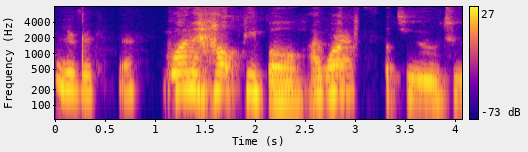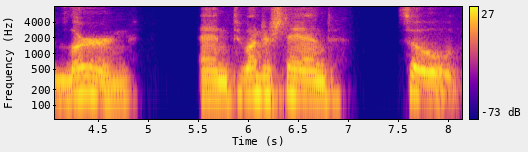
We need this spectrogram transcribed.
music. Yeah. I want to help people. I want yes. people to to learn and to understand so,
